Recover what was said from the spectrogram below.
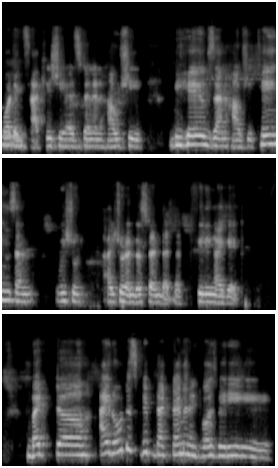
mm. what hmm. exactly she has done and how she behaves and how she thinks. And we should, I should understand that, that feeling I get. But uh, I wrote a script that time and it was very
